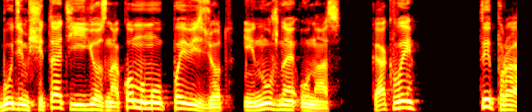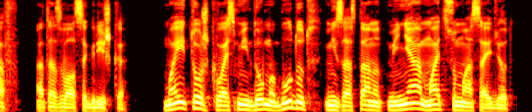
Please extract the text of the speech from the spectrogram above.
Будем считать, ее знакомому повезет, и нужное у нас. Как вы?» «Ты прав», — отозвался Гришка. «Мои тоже к восьми дома будут, не застанут меня, мать с ума сойдет.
